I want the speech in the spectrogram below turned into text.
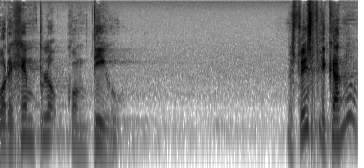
por ejemplo, contigo. ¿Me estoy explicando?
